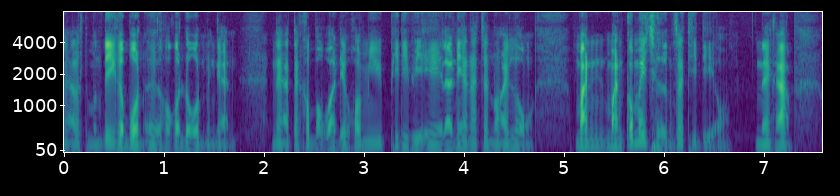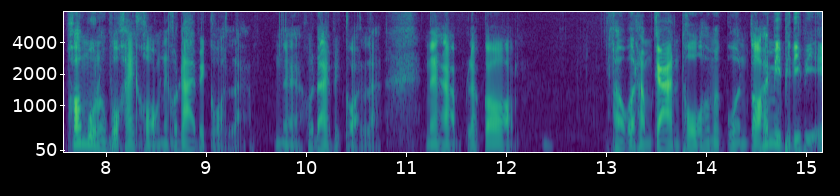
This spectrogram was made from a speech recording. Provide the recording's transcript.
นะรัฐมนตรีก็บ่นเออเขาก็โดนเหมือนกันนะแต่เขาบอกว่าเดี๋ยวพอมี PDPA แล้วเนี่ยน่าจะน้อยลง มันมันก็ไม่เชิงสัทีเดียวนะครับข้อมูลของพวกขายของเนี่ยเขาได้ไปก่อนละนะเขาได้ไปก่อนละนะครับ แล้วก็ เขาก็ทำการโทรเข้ามากวนต่อให้มี PDPA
